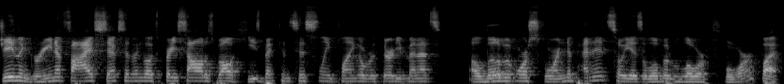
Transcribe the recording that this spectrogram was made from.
Jalen Green at five six, I think looks pretty solid as well. He's been consistently playing over 30 minutes, a little bit more scoring dependent, so he has a little bit of a lower floor, but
